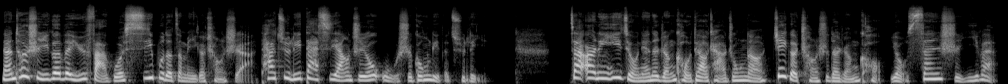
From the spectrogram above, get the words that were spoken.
南特是一个位于法国西部的这么一个城市啊，它距离大西洋只有五十公里的距离。在二零一九年的人口调查中呢，这个城市的人口有三十一万，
